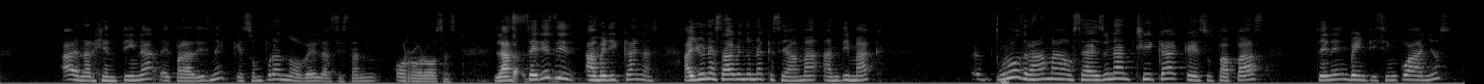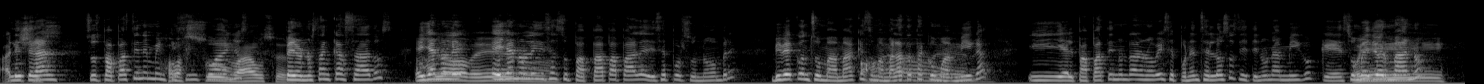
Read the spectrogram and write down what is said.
ah, en Argentina eh, para Disney que son puras novelas y están horrorosas. Las series americanas. Hay una, estaba viendo una que se llama Andy Mac. Puro drama, o sea, es de una chica que sus papás tienen 25 años. Ah, literal, sus papás tienen 25 Oh, su años, pero no están casados. Ella A no, le, ella no le dice a su papá, papá le dice por su nombre. Vive con su mamá, que su mamá la trata como verga. amiga. Y el papá tiene una novia y se ponen celosos y tiene un amigo que es su Oye, medio hermano.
